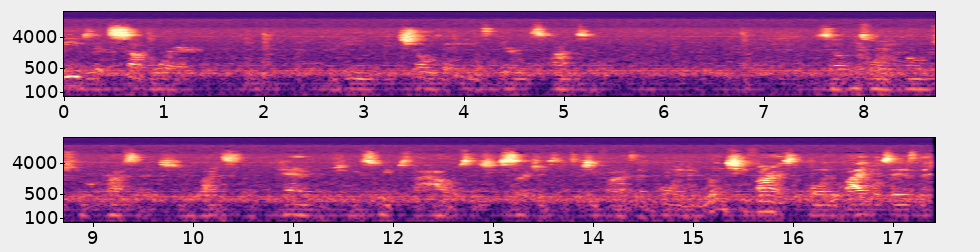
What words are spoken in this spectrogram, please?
leaves it somewhere and he it shows that he is irresponsible. So this woman goes through a process. She lights the candle, she sweeps the house, and she searches until she finds that coin. And when she finds the coin, the Bible says that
